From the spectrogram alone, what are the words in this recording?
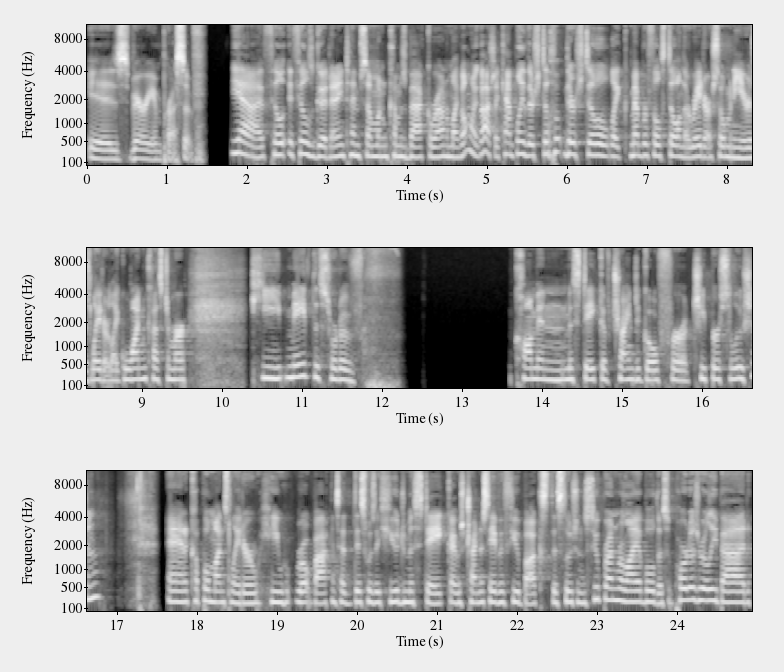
is very impressive yeah, it feel it feels good. Anytime someone comes back around, I'm like, oh my gosh, I can't believe they're still they're still like Memberful still on the radar so many years later. Like one customer, he made this sort of common mistake of trying to go for a cheaper solution. And a couple months later, he wrote back and said, This was a huge mistake. I was trying to save a few bucks. The solution is super unreliable. The support is really bad.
